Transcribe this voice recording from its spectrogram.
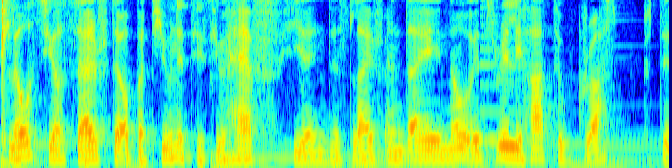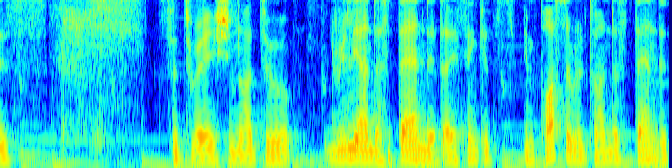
close yourself the opportunities you have here in this life. And i know it's really hard to grasp this situation or to really understand it. I think it's impossible to understand it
